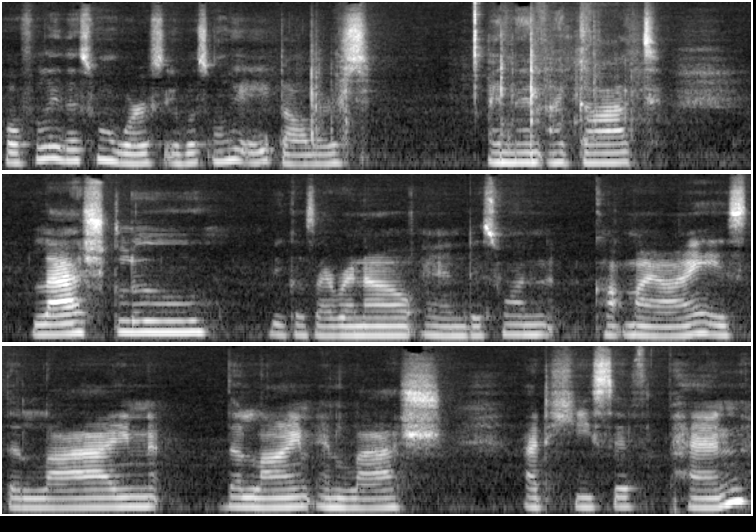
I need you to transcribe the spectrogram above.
Hopefully this one works. It was only $8. And then I got lash glue because I ran out and this one caught my eye. It's the line the line and lash adhesive pen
